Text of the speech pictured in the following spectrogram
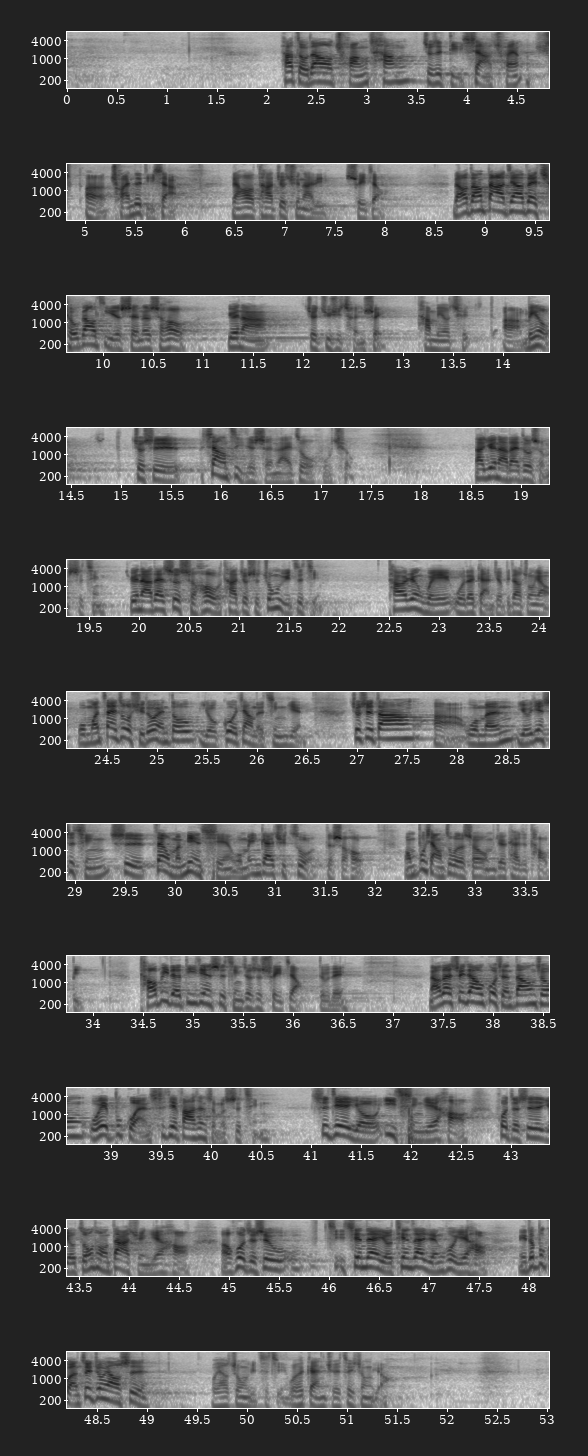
他走到船舱，就是底下船，呃，船的底下，然后他就去那里睡觉。然后当大家在求告自己的神的时候，约拿就继续沉睡，他没有去啊，没有，就是向自己的神来做呼求。那约拿在做什么事情？约拿在这时候，他就是忠于自己，他认为我的感觉比较重要。我们在座许多人都有过这样的经验，就是当啊我们有一件事情是在我们面前，我们应该去做的时候，我们不想做的时候，我们就开始逃避。逃避的第一件事情就是睡觉，对不对？然后在睡觉的过程当中，我也不管世界发生什么事情，世界有疫情也好，或者是有总统大选也好，啊，或者是现在有天灾人祸也好，你都不管。最重要是。我要忠于自己，我的感觉最重要，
